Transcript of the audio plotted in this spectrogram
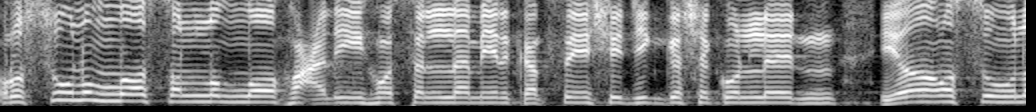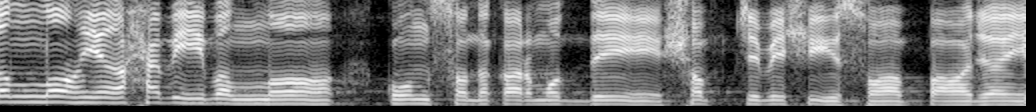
রসুল্লাহ সাল্লাহ আলী হোসাল্লামের কাছে এসে জিজ্ঞাসা করলেন, ইয়া রসুল্লাহ ইয়া হাবিব আল্লাহ কোন সদকার মধ্যে সবচেয়ে বেশি সব পাওয়া যায়?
